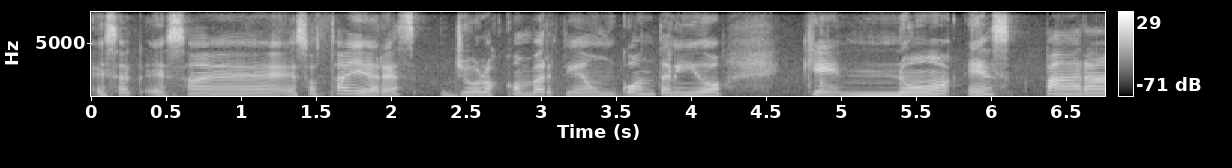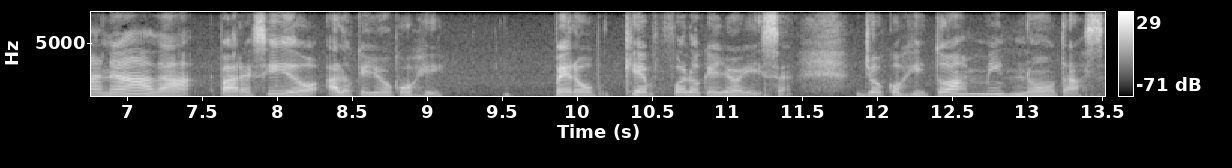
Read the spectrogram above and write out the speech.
esos talleres yo los convertí en un contenido que no es para nada parecido a lo que yo cogí. Pero, ¿qué fue lo que yo hice? Yo cogí todas mis notas,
